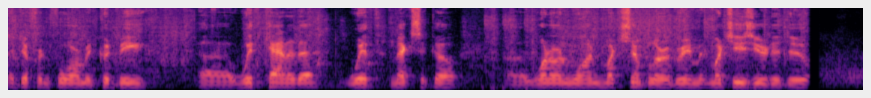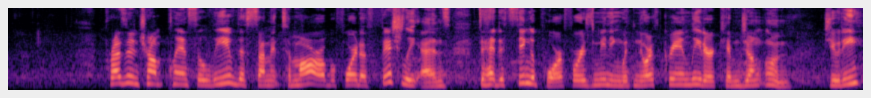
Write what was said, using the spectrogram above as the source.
a different form. It could be uh, with Canada, with Mexico, one on one, much simpler agreement, much easier to do. President Trump plans to leave the summit tomorrow before it officially ends to head to Singapore for his meeting with North Korean leader Kim Jong un. Judy?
